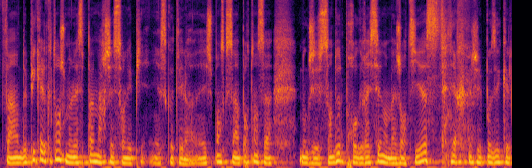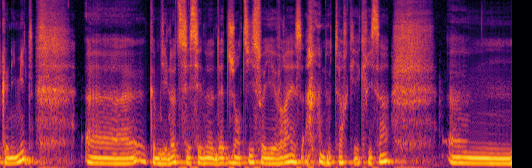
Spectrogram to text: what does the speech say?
enfin, depuis quelque temps, je me laisse pas marcher sur les pieds. Il y a ce côté-là, et je pense que c'est important ça. Donc j'ai sans doute progressé dans ma gentillesse, c'est-à-dire que j'ai posé quelques limites. Euh, comme dit l'autre, c'est d'être gentil, soyez vrai. un auteur qui écrit ça. Euh,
